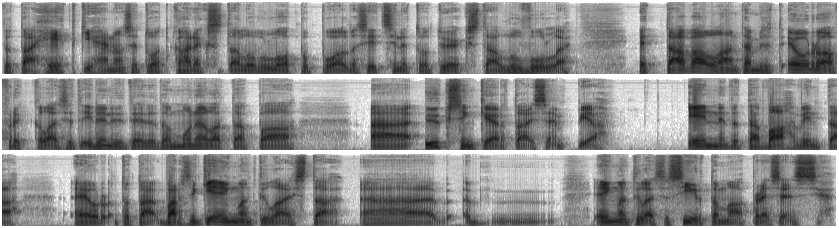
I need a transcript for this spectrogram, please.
tota, hetkihän on se 1800-luvun loppupuolta sitten sinne 1900-luvulle. Että tavallaan tämmöiset euroafrikkalaiset identiteetit on monella tapaa äh, yksinkertaisempia ennen tätä vahvinta euro, tota, varsinkin englantilaista, ää, englantilaista siirtomaapresenssiä.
